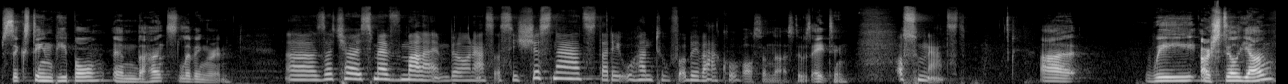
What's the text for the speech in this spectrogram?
16 people in the Hunt's living room. Uh, začali jsme v malém, bylo nás asi 16, tady u Hantů v obyváku Awesome, nice. It was 18. 18. Uh, we are still young. Uh,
